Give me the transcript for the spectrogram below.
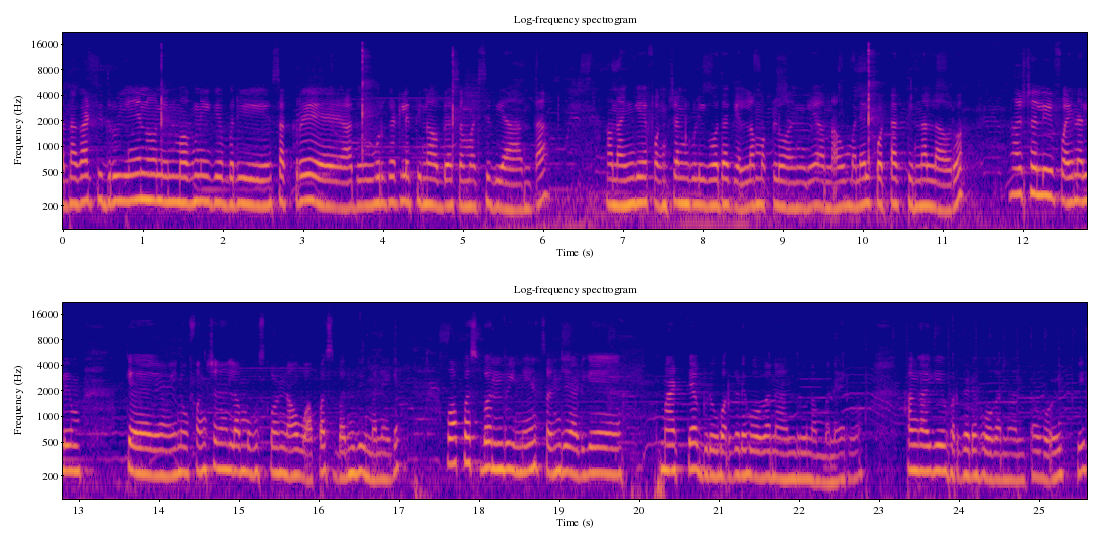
ನಗಾಡ್ತಿದ್ರು, ಏನು ನಿನ್ನ ಮಗನಿಗೆ ಬರೀ ಸಕ್ಕರೆ, ಅದು ಊರುಗಟ್ಲೆ ತಿನ್ನೋ ಅಭ್ಯಾಸ ಮಾಡಿಸಿದ್ಯಾ? ಅಂತ. ಅವ್ನು ಹಂಗೆ ಫಂಕ್ಷನ್ಗಳಿಗೆ ಹೋದಾಗ ಎಲ್ಲ ಮಕ್ಕಳು ಹಂಗೆ ನಾವು ಮನೇಲಿ ಕೊಟ್ಟಾಗ ತಿನ್ನಲ್ಲ ಅವರು. ಅಷ್ಟರಲ್ಲಿ ಫೈನಲಿ ಕೆ, ಏನು ಫಂಕ್ಷನ್ ಎಲ್ಲ ಮುಗಿಸ್ಕೊಂಡು ನಾವು ವಾಪಸ್ ಬಂದ್ವಿ ಮನೆಗೆ. ವಾಪಸ್ ಬಂದು ಇನ್ನೇನು ಸಂಜೆ ಅಡುಗೆ ಮಾಡ್ತೀಯಾ ಬಿಡು, ಹೊರಗಡೆ ಹೋಗೋಣ ಅಂದರು ನಮ್ಮ ಮನೆಯವರು. ಹಾಗಾಗಿ ಹೊರಗಡೆ ಹೋಗೋಣ ಅಂತ ಹೊರಟ್ವಿ.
